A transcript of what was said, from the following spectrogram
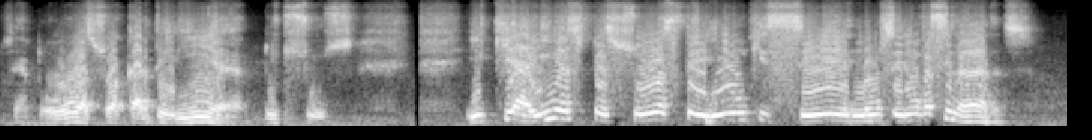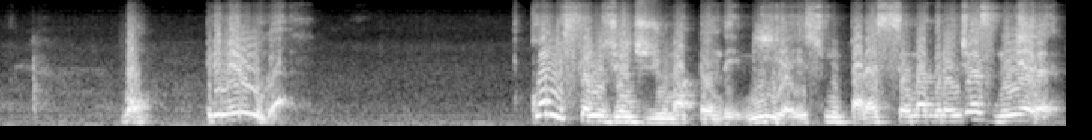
certo? Ou a sua carteirinha do SUS. E que aí as pessoas teriam que ser, não seriam vacinadas. Bom, primeiro lugar, como estamos diante de uma pandemia, isso me parece ser uma grande asneira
